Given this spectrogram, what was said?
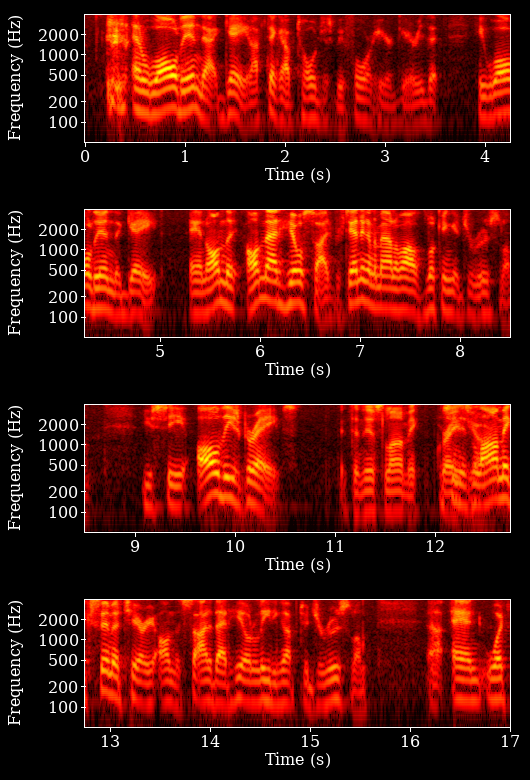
and walled in that gate. I think I've told you this before here, Gary, that he walled in the gate, and on the on that hillside, if you're standing on the Mount of Olives looking at Jerusalem, you see all these graves. It's an Islamic It's an. Islamic cemetery on the side of that hill leading up to Jerusalem. Uh, and what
